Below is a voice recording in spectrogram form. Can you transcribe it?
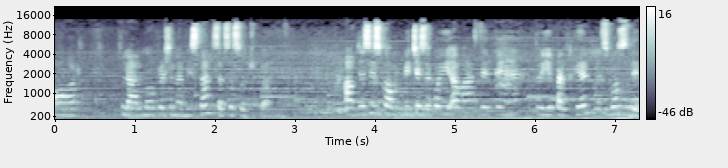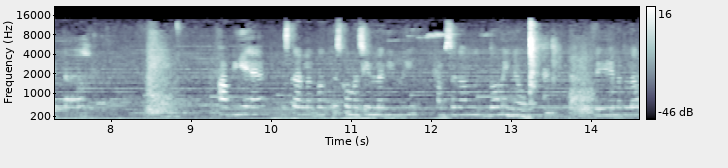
और फ़िलहाल में ऑपरेशन अभी इसका सक्सेस हो चुका है। अब जैसे इसको हम पीछे से कोई आवाज़ देते हैं तो ये पलट के रिस्पॉन्स देता है। अब ये है, इसका लगभग, इसको मशीन लगी हुई, कम से कम दो महीने हो गए हैं। तो ये मतलब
